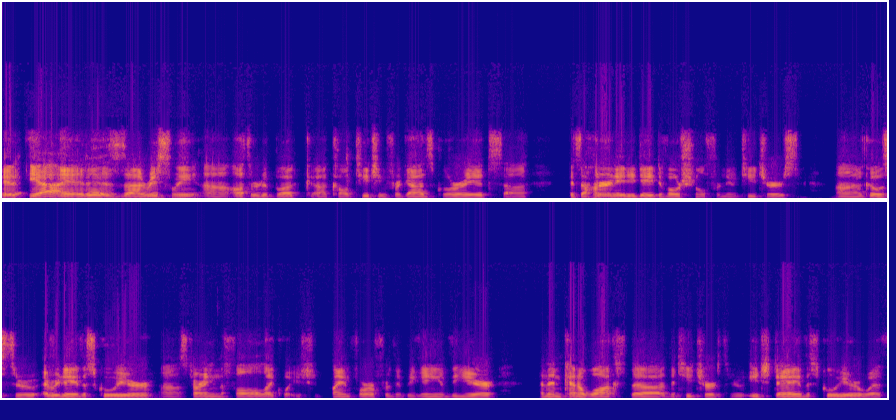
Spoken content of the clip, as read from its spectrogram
It, yeah, it is. Uh, recently uh, authored a book uh, called "Teaching for God's Glory." It's uh, it's a 180 day devotional for new teachers. Uh, it goes through every day of the school year, uh, starting in the fall, like what you should plan for for the beginning of the year, and then kind of walks the the teacher through each day of the school year with,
